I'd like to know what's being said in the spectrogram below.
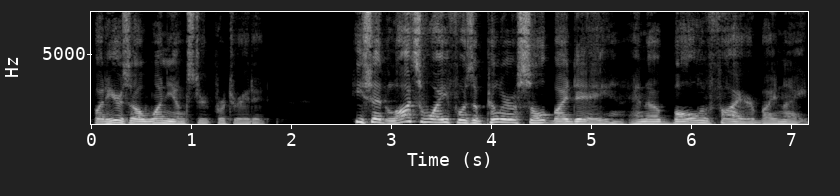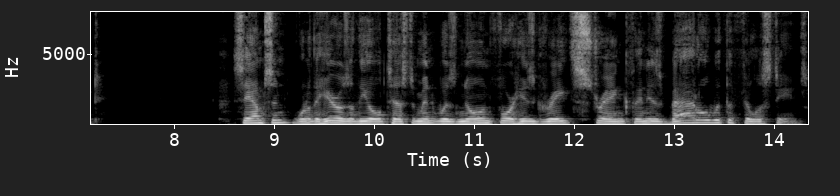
But here's how one youngster portrayed it. He said, Lot's wife was a pillar of salt by day and a ball of fire by night. Samson, one of the heroes of the Old Testament, was known for his great strength and his battle with the Philistines.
